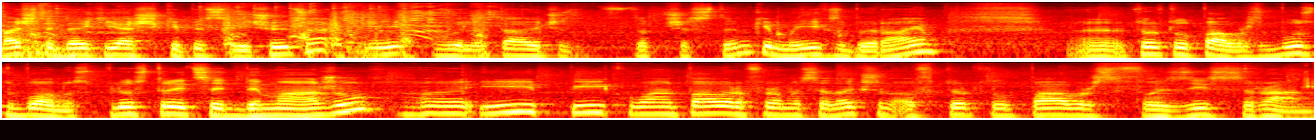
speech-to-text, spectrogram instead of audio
Бачите, деякі ящики підсвічуються і вилітаючи запчастинки, ми їх збираємо. Е, Turtle Powers, Boost бонус, плюс 30 демажу е, і Pick one power from a selection of Turtle Powers for this run.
